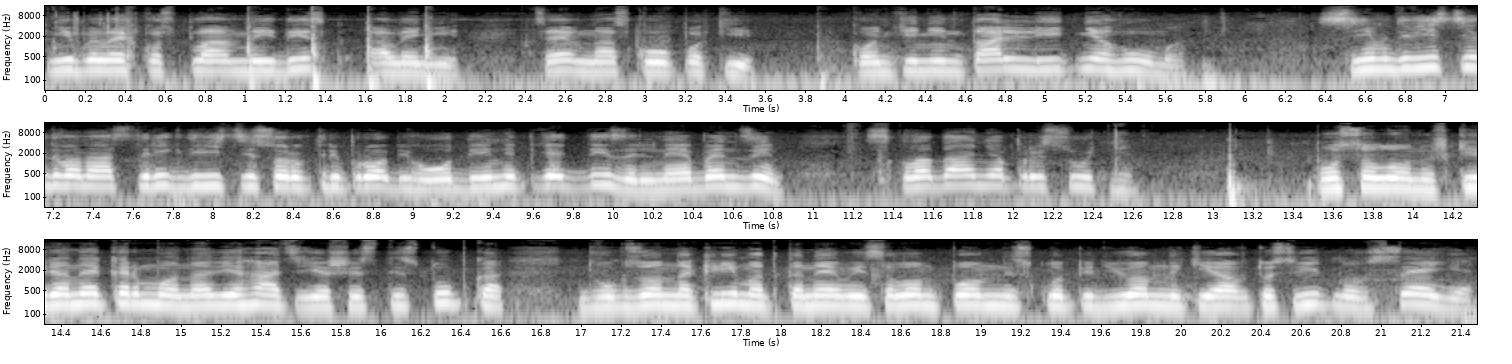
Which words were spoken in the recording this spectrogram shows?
Ніби легкосплавний диск, але ні. Це в нас ковпаки. Континенталь літня гума. 7212 рік 243 пробігу, 1,5 дизель, не бензин. Складання присутнє. По салону шкіряне кермо, навігація, шестиступка, двохзонна клімат, тканевий салон, повний склопідйомники, автосвітло, все є.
